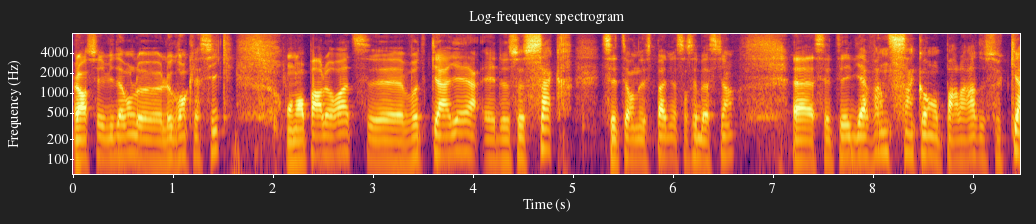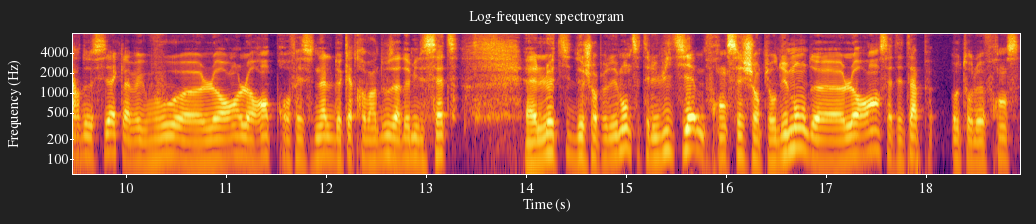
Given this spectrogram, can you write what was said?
Alors c'est évidemment le, grand classique. On en parlera de votre carrière et de ce sacre. C'était en Espagne à Saint-Sébastien. Euh, C'était il y a 25 ans. On parlera de ce quart de siècle avec vous, euh, Laurent, Laurent professionnel de 92 à 2007. Euh, le titre de champion du monde, c'était le huitième français champion du monde. Laurent, cette étape autour de France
